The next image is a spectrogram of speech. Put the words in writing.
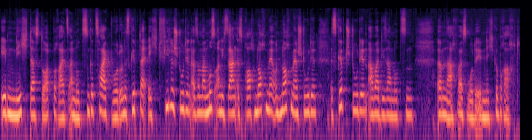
eben nicht, dass dort bereits ein Nutzen gezeigt wurde. Und es gibt da echt viele Studien, also man muss auch nicht sagen, es braucht noch mehr und noch mehr Studien. Es gibt Studien, aber dieser Nutzennachweis ähm, wurde eben nicht gebracht.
